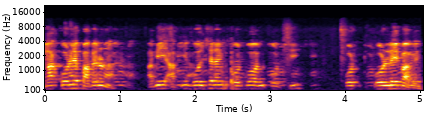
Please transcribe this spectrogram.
না করলে পাবেনও না। আমি, আপনি বলছেন আমি করব, আমি করছি। করলেই পাবেন।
